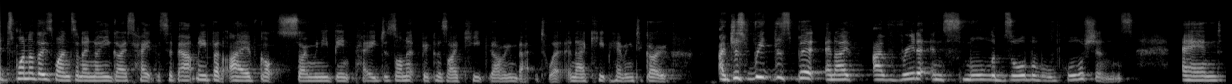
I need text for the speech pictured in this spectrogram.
it's one of those ones, and I know you guys hate this about me, but I've got so many bent pages on it because I keep going back to it and I keep having to go. I just read this bit and I've I've read it in small absorbable portions and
